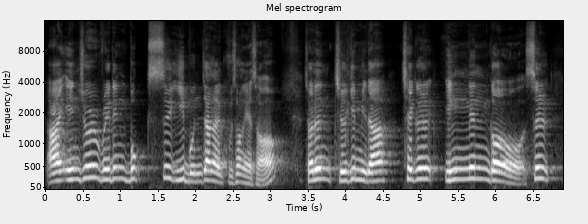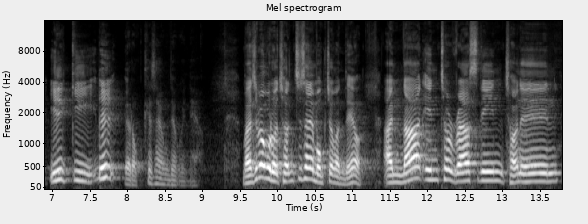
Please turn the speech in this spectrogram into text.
I enjoy reading books 이 문장을 구성해서 저는 즐깁니다. 책을 읽는 것을 읽기를 이렇게 사용되고 있네요. 마지막으로 전치사의 목적어인데요. I'm not interested in 저는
